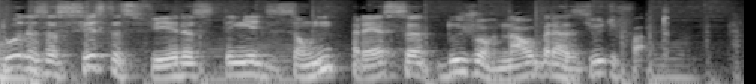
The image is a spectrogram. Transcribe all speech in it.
Todas as sextas-feiras tem edição impressa do Jornal Brasil de Fato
